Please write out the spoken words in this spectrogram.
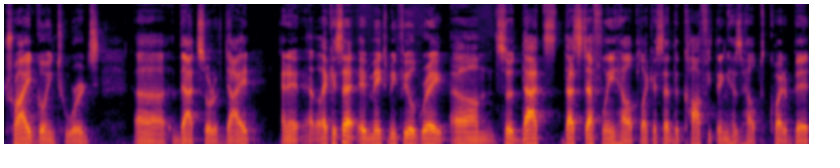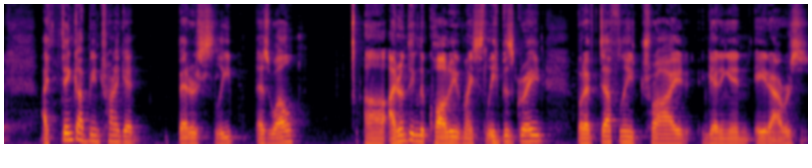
tried going towards uh, that sort of diet. And it, like I said, it makes me feel great. Um, so that's that's definitely helped. Like I said, the coffee thing has helped quite a bit. I think I've been trying to get better sleep as well. Uh, I don't think the quality of my sleep is great, but I've definitely tried getting in eight hours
